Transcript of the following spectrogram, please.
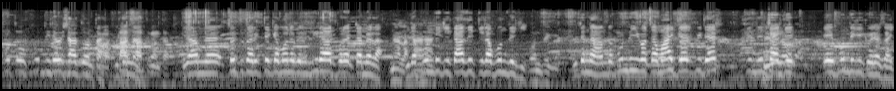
ফুটো ফুটিলেও সাতজন থাকে তার। বুঝছেন না? সাত এটা আমরা চোদ্দ তারিখ থেকে মনে করি বিরাট বড় একটা মেলা। এটা হ্যাঁ, বন্দিকি কাজী টিলা বন্দিকি বুঝছেন না? আমরা বন্দিকি করতাম আই দেশ বিদেশ তিন দিন চার দিন এই বন্দিকি করে যাই।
